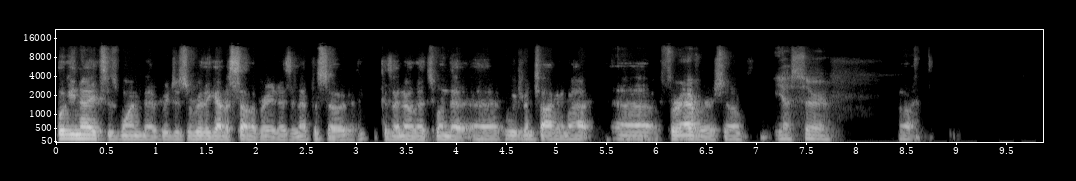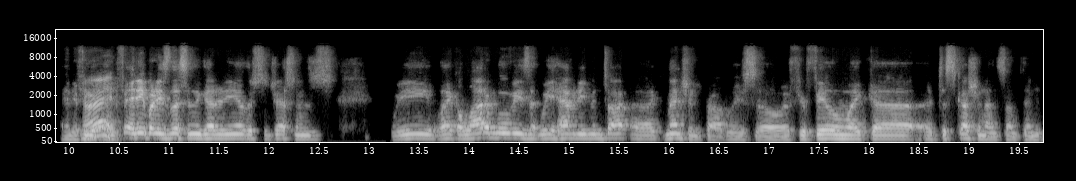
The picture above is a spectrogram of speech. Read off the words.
Boogie Nights is one that we just really got to celebrate as an episode because I know that's one that uh, we've been talking about uh, forever. So, yes sir and if you, right. if anybody's listening, got any other suggestions, we like a lot of movies that we haven't even talked uh, mentioned probably. So if you're feeling like uh, a discussion on something,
